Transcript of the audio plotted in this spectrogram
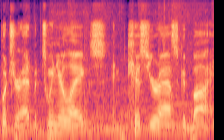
Put your head between your legs and kiss your ass goodbye.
